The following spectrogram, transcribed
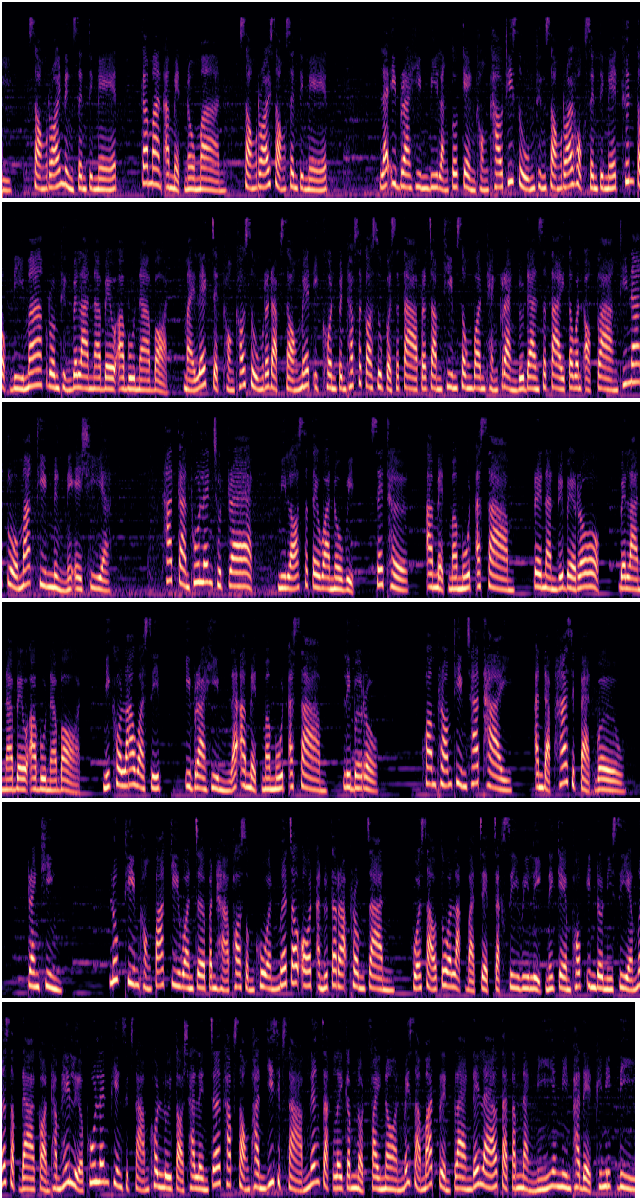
201 เซนติเมตร กามานอเมดโนมาน 202 เซนติเมตร และอิบราฮิมบีหลังตัวเก่งของเขาที่สูงถึง 206 เซนติเมตรขึ้นตกดีมาก รวมถึงเวลานาเบลอาบูนาบอดหมายเลข 7 ของเขาสูงระดับ 2 เมตร อีกคนเป็นท็อปสกอร์ซูเปอร์สตาร์ประจำทีมทรงบอลแข็งแกร่งดูดานสไตล์ตะวันออกกลางที่น่ากลัวมากทีมหนึ่งในเอเชีย คาดการผู้เล่นชุดแรก มีลอสสเตวานโนวิชเซเทอร์อาเมดมามูดอัสซาม เรนันริเบโรเวลานาเบลอาบูนาบอดนิโคลาวาซิตอิบราฮิม และอาเมดมามูดอัสซามลิเบโร ความพร้อมทีมชาติไทย อันดับ 58 เวิลด์แรงคิง ลูกทีมของปาร์กกีวอนเจอปัญหาพอสมควรเมื่อเจ้าโอ๊ตอนุตระพรมจันทร์ หัวเสาตัวหลักบาดเจ็บจากซีวีลีกในเกมพบอินโดนีเซียเมื่อสัปดาห์ก่อนทำให้เหลือผู้เล่นเพียง 13 คนลุยต่อ Challenger Cup 2023 เนื่องจากเลยกำหนดไฟนอนไม่สามารถเปลี่ยนแปลงได้แล้ว แต่ตำแหน่งนี้ยังมีพาเดชพินิจดี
